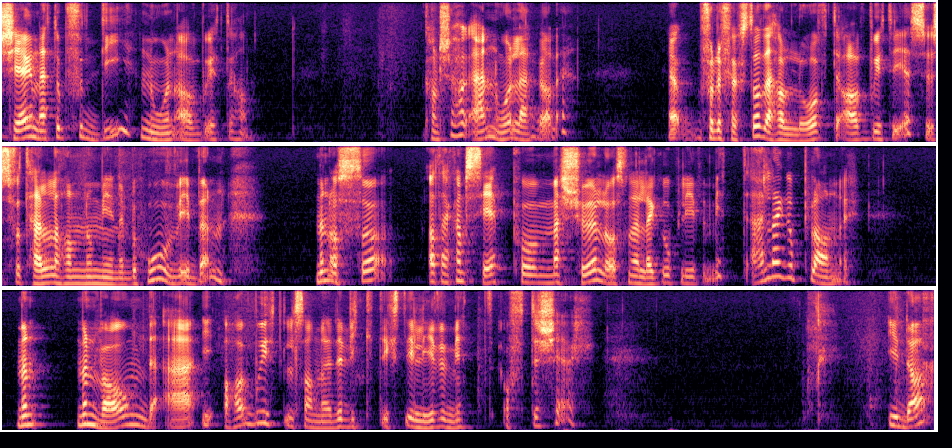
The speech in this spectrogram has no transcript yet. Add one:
skjer nettopp fordi noen avbryter ham. Kanskje har jeg noe å lære av det? Ja, for det første at jeg har lov til å avbryte Jesus, fortelle han om mine behov i bønn. Men også at jeg kan se på meg sjøl åssen jeg legger opp livet mitt. Jeg legger planer. Men, men hva om det er i avbrytelsene det viktigste i livet mitt ofte skjer? I dag,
